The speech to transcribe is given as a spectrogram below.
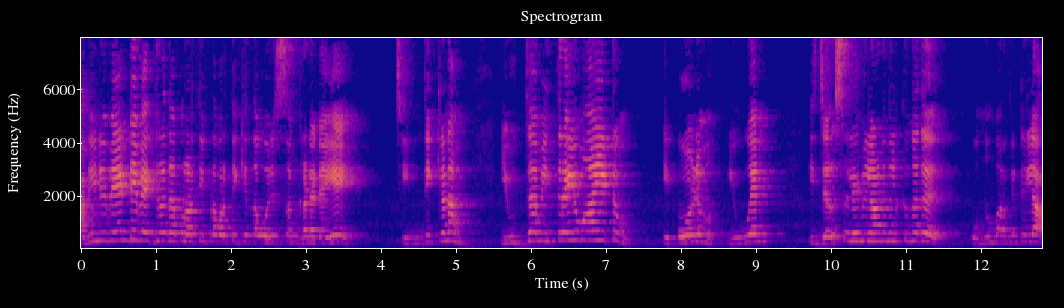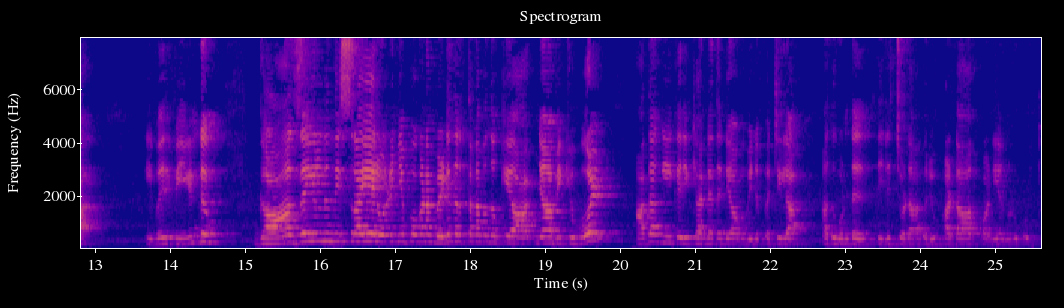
അതിനുവേണ്ടി വ്യഗ്രത പുലർത്തി പ്രവർത്തിക്കുന്ന ഒരു സംഘടനയെ ചിന്തിക്കണം. യുദ്ധം ഇത്രയുമായിട്ടും ഇപ്പോഴും യു എൻ ഈ ജെറുസലേമിലാണ് നിൽക്കുന്നത്. ഒന്നും പറഞ്ഞിട്ടില്ല. ഇവർ വീണ്ടും ഗാസയിൽ നിന്ന് ഇസ്രായേൽ ഒഴിഞ്ഞു പോകണം വെടിനിർത്തണമെന്നൊക്കെ ആജ്ഞാപിക്കുമ്പോൾ അത് അംഗീകരിക്കാൻ നെതന്യാഹുവിന് പറ്റില്ല. അതുകൊണ്ട് തിരിച്ചൊട ഒരു അടാർ പണി അങ്ങോട്ട് കൊടുത്തു.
